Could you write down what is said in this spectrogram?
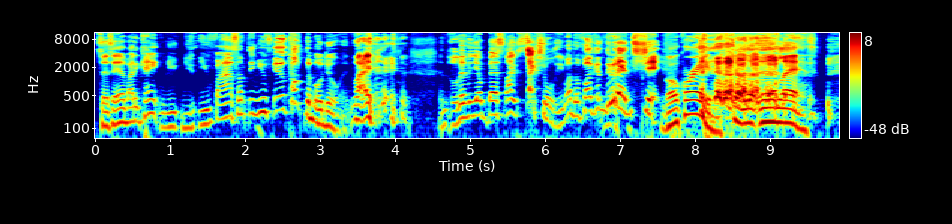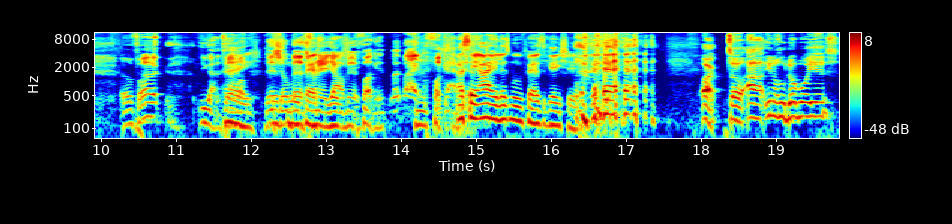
Since everybody can't, you, you you find something you feel comfortable doing, like living your best life sexually. Motherfuckers do that shit. Go crazy. Shut your little ugly ass. Oh fuck. You gotta tell Hey, them this your best friend. Y'all been shit. fucking. Like, fuck out I say, all right, let's move past the gay shit. all right. So, uh, you know who Doughboy is?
